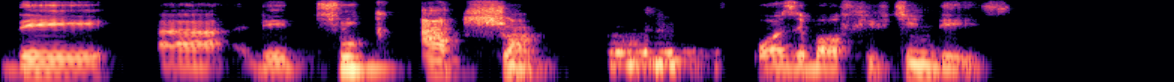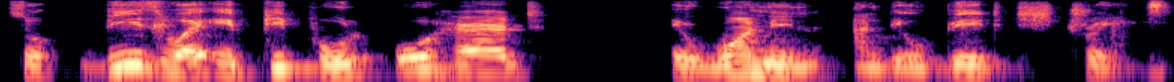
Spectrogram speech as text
they uh, they took action was about 15 days. So these were a people who heard a warning and they obeyed straight.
